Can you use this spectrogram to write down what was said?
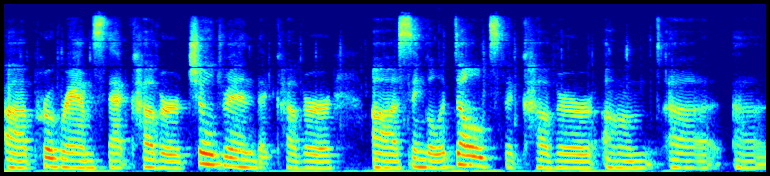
uh, programs that cover children, that cover uh, single adults, that cover um, uh, uh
